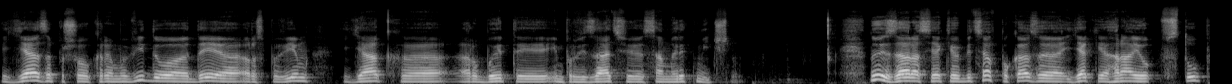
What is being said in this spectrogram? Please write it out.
я запишу окреме відео, де я розповім, як робити імпровізацію саме ритмічну. Ну і зараз, як і обіцяв, показую, як я граю вступ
